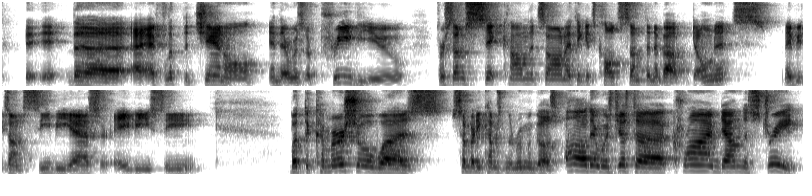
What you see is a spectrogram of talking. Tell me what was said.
it, the I flipped the channel and there was a preview for some sitcom that's on. I think it's called something about donuts. Maybe it's on CBS or ABC. But the commercial was somebody comes in the room and goes, Oh, there was just a crime down the street.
